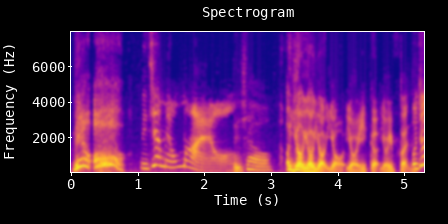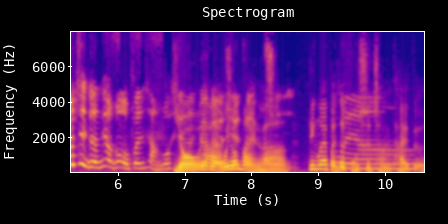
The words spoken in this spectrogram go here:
没有哦。你竟然没有买哦？等一下哦，哦有有有有有一个有一本，我就记得你有跟我分享过。有啦，我有买啦。另外一本是服饰常态的。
